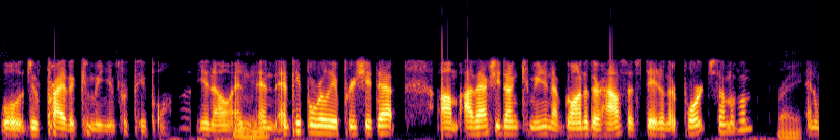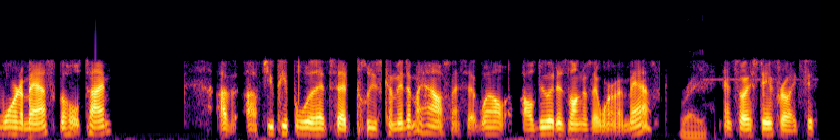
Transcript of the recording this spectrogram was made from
will do private communion for people. You know, and Mhm. and and people really appreciate that. Um, I've actually done communion. I've gone to their house. I've stayed on their porch. Some of them Right. and worn a mask the whole time. I've, a few people would have said, "Please come into my house," and I said, "Well, I'll do it as long as I wear my mask." Right. And so I stay for like 50,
